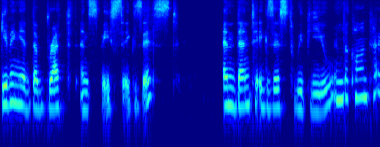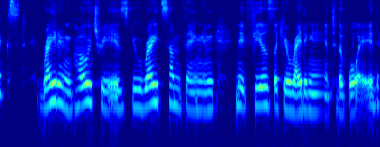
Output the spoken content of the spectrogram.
giving it the breadth and space to exist and then to exist with you in the context. Writing poetry is you write something and, and it feels like you're writing it to the void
